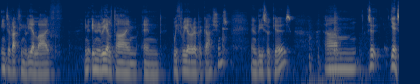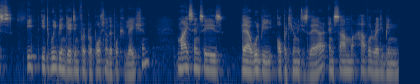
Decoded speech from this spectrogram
interact in real life, in, in real time, and with real repercussions. And this occurs. Um, so yes, it, it will be engaging for a proportion of the population. My sense is there will be opportunities there, and some have already been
